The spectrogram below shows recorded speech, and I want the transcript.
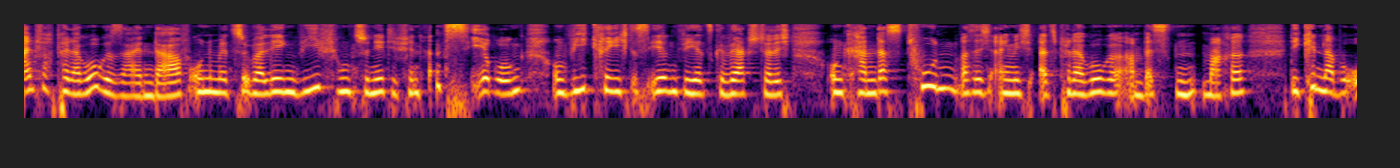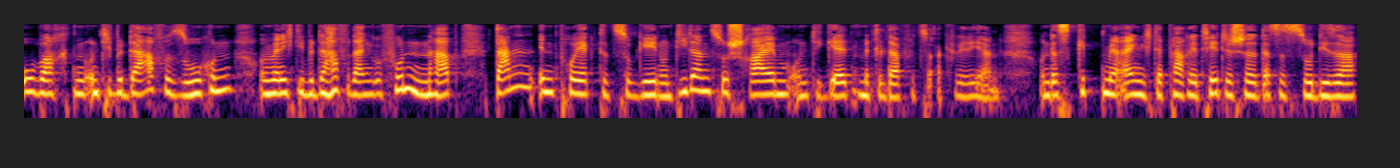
einfach Pädagoge sein darf, ohne mir zu überlegen, wie funktioniert die Finanzierung und wie kriege ich das irgendwie jetzt gewerkstelligt und kann das tun, was ich eigentlich als Pädagoge am besten mache, die Kinder beobachten und die Bedarfe suchen und wenn ich die Bedarfe dann gefunden habe, dann in Projekte zu gehen und die dann zu schreiben und die Geldmittel dafür zu akquirieren. Und das gibt mir eigentlich der paritätische, das ist so dieser,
